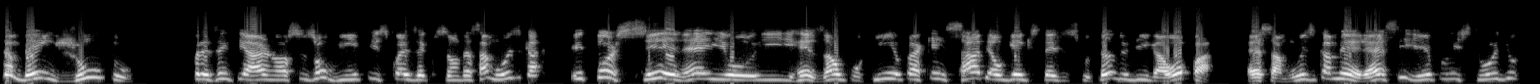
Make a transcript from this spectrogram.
também junto presentear nossos ouvintes com a execução dessa música e torcer, né, e, e rezar um pouquinho para quem sabe alguém que esteja escutando diga, opa, essa música merece ir para o estúdio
